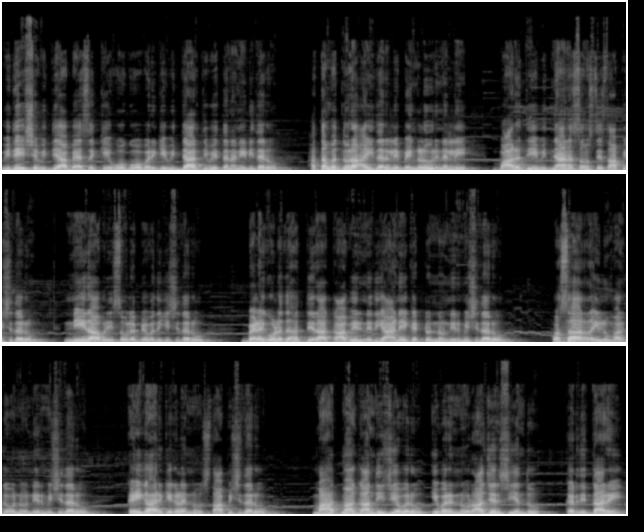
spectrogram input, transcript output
ವಿದೇಶ ವಿದ್ಯಾಭ್ಯಾಸಕ್ಕೆ ಹೋಗುವವರಿಗೆ ವಿದ್ಯಾರ್ಥಿ ವೇತನ ನೀಡಿದರು. ಹತ್ತೊಂಬತ್ತು ನೂರ ಐದರಲ್ಲಿ ಬೆಂಗಳೂರಿನಲ್ಲಿ ಭಾರತೀಯ ವಿಜ್ಞಾನ ಸಂಸ್ಥೆ ಸ್ಥಾಪಿಸಿದರು, ನೀರಾವರಿ ಸೌಲಭ್ಯ ಒದಗಿಸಿದರು, ಬೆಳಗೋಳದ ಹತ್ತಿರ ಕಾವೇರಿ ನದಿಗೆ ಅಣೆಕಟ್ಟನ್ನು ನಿರ್ಮಿಸಿದರು, ಹೊಸ ರೈಲು ಮಾರ್ಗವನ್ನು ನಿರ್ಮಿಸಿದರು, ಕೈಗಾರಿಕೆಗಳನ್ನು ಸ್ಥಾಪಿಸಿದರು. ಮಹಾತ್ಮ ಗಾಂಧೀಜಿಯವರು ಇವರನ್ನು ರಾಜರ್ಷಿ ಎಂದು ಕರೆದಿದ್ದಾರೆ.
